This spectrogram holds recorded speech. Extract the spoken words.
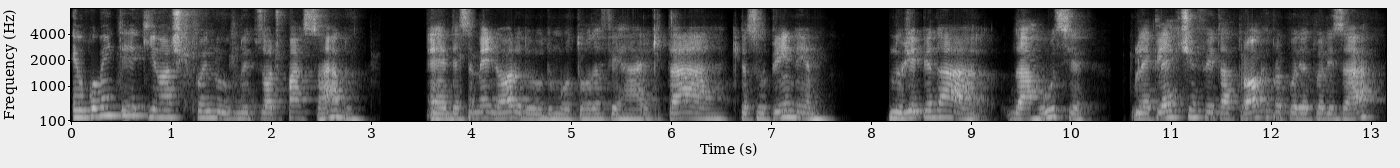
Eu comentei aqui, eu acho que foi no, no episódio passado, é, dessa melhora do, do motor da Ferrari que está que tá surpreendendo. No GP da, da Rússia, o Leclerc tinha feito a troca para poder atualizar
